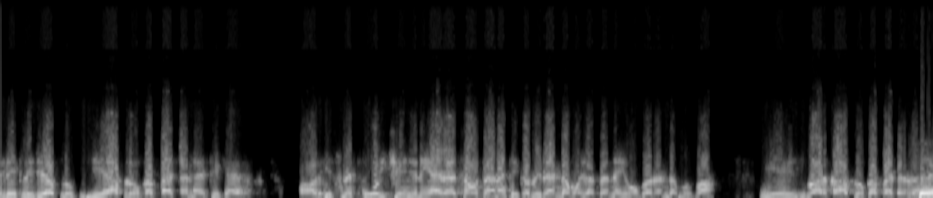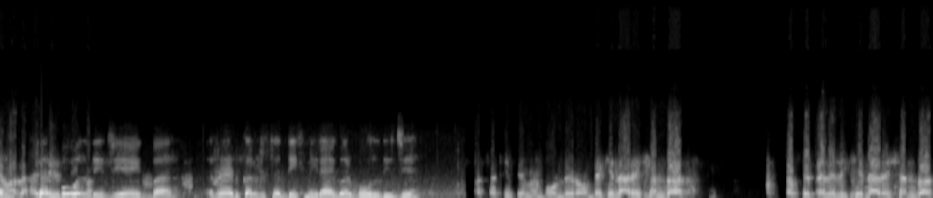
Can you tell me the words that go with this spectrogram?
देख लीजिए आप लोग। ये आप लोगों का पैटर्न है, ठीक है? और इसमें कोई चेंज नहीं आएगा। ऐसा होता है ना कि कभी रैंडम हो जाता है, नहीं होगा रैंडम होगा। ये इस बार का आप लोग का पैटर्न रहने वाला है सर बोल दीजिए एक बार। रेड कलर से दिख नहीं रहा है एक बार बोल दीजिए। अच्छा ठीक है मैं बोल दे रहा हूँ। देखिए नरेशन दस। सबसे पहले लिखिए नरेशन दस।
